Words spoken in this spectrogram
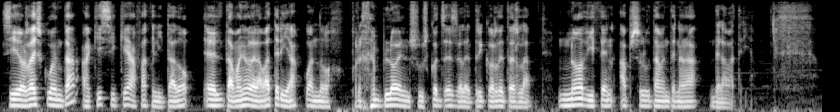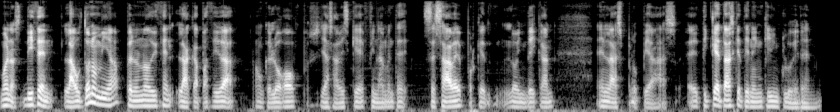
Si os dais cuenta, aquí sí que ha facilitado el tamaño de la batería cuando, por ejemplo, en sus coches eléctricos de Tesla no dicen absolutamente nada de la batería. Bueno, dicen la autonomía, pero no dicen la capacidad. Aunque luego, pues ya sabéis que finalmente se sabe porque lo indican en las propias etiquetas que tienen que incluir en,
